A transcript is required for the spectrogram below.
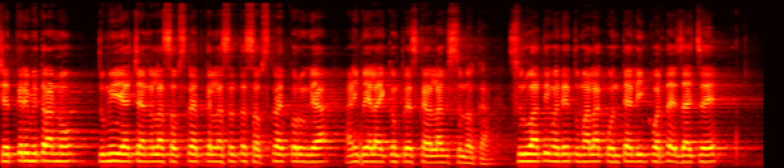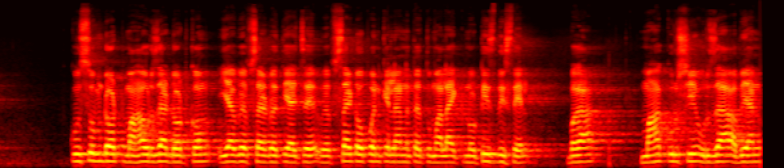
शेतकरी मित्रांनो तुम्ही या चॅनलला सबस्क्राईब केलं नसेल तर सबस्क्राईब करून घ्या आणि बेल आयकॉन प्रेस करायला विसरू नका. सुरुवातीमध्ये तुम्हाला कोणत्या लिंकवर जायचं आहे Kusum dot Mahaurja dot com या वेबसाईटवरती यायचं. वेबसाईट ओपन केल्यानंतर तुम्हाला एक नोटीस दिसेल. बघा महाकृषी ऊर्जा अभियान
